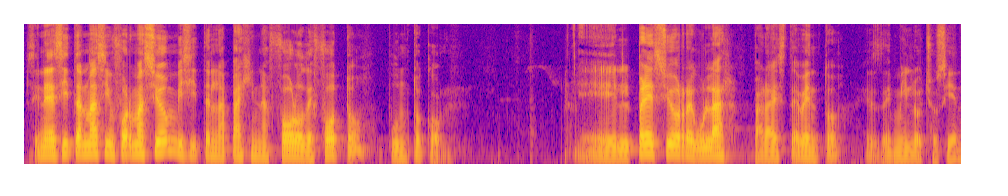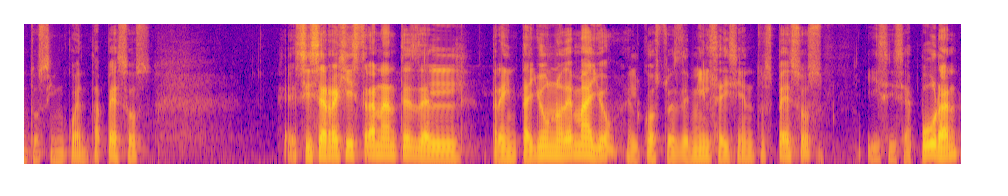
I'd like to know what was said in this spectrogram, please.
Si necesitan más información, visiten la página forodefoto.com. El precio regular para este evento es de 1.850 pesos. Eh, si se registran antes del 31 de mayo, el costo es de 1.600 pesos. Y si se apuran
